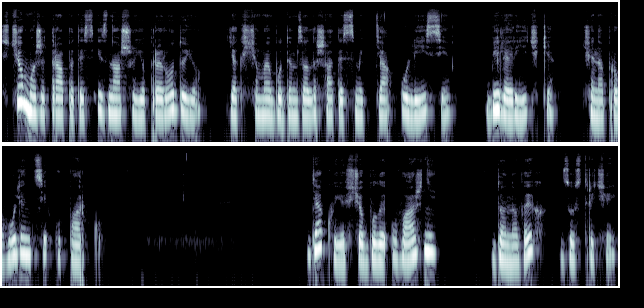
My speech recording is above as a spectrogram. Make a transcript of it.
Що може трапитись із нашою природою, якщо ми будемо залишати сміття у лісі, біля річки чи на прогулянці у парку? Дякую, що були уважні. До нових зустрічей!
